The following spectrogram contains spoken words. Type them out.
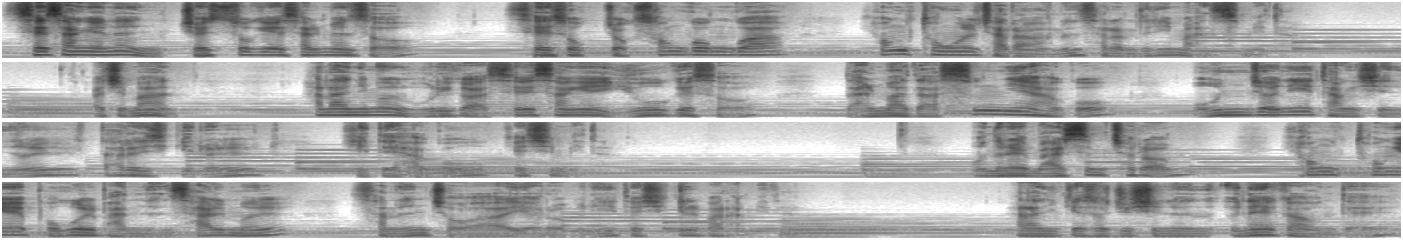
세상에는 죄 속에 살면서 세속적 성공과 형통을 자랑하는 사람들이 많습니다. 하지만 하나님은 우리가 세상의 유혹에서 날마다 승리하고 온전히 당신을 따르시기를 기대하고 계십니다. 오늘의 말씀처럼 형통의 복을 받는 삶을 사는 저와 여러분이 되시길 바랍니다. 하나님께서 주시는 은혜 가운데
